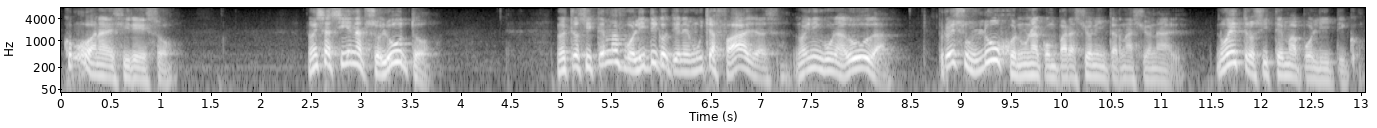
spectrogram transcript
¿Cómo van a decir eso? No es así en absoluto. Nuestro sistema político tiene muchas fallas, no hay ninguna duda, pero es un lujo en una comparación internacional. Nuestro sistema político.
